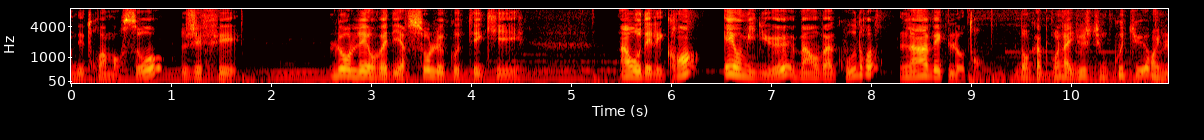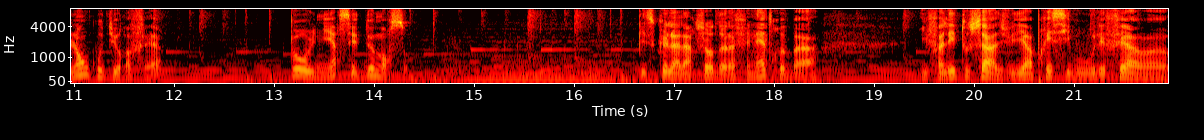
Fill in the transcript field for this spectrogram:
des trois morceaux. J'ai fait l'ourlet, on va dire, sur le côté qui est en haut de l'écran. Et au milieu, ben, on va coudre l'un avec l'autre. Donc après, on a juste une couture, une longue couture à faire pour unir ces deux morceaux. Puisque la largeur de la fenêtre, bah, il fallait tout ça. Je veux dire, après, si vous voulez faire euh,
